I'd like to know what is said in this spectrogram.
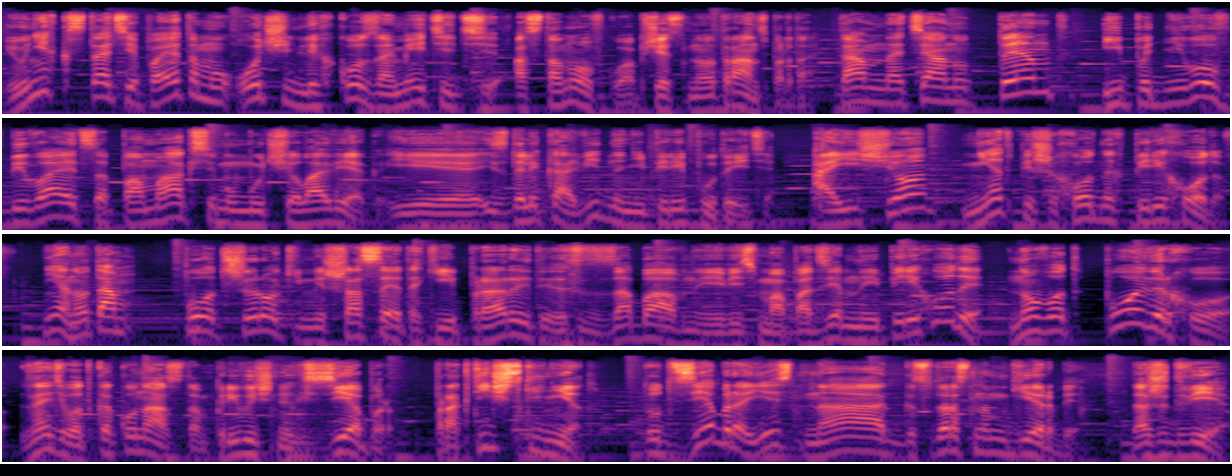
И у них, кстати, поэтому очень легко заметить остановку общественного транспорта. Там натянут тент, и под него вбивается по максимуму человек. И издалека видно, не перепутаете. А еще нет пешеходных переходов. Не, ну там под широкими шоссе такие прорыты забавные весьма подземные переходы, но вот поверху, знаете, вот как у нас там привычных зебр, практически нет. Тут зебра есть на государственном гербе, даже две.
